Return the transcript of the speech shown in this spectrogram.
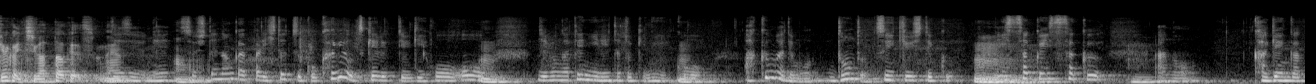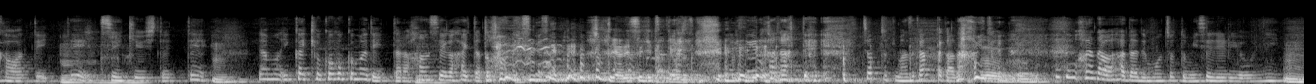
明らかに違ったわけですよね。ですよね、うん。そしてなんかやっぱり一つこう影をつけるっていう技法をうん。自分が手に入れた時にこう、あくまでもどんどん追求していく、うん。一作一作、あの加減が変わっていってうん。追求していって、ん。であの一回極北まで行ったら反省が入ったと思うんですけど、ちょっとやりすぎたやりすぎたかなって。ちょっとまずかったかなみたいな、うんこう肌は肌でもうちょっと見せれるように、うん。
